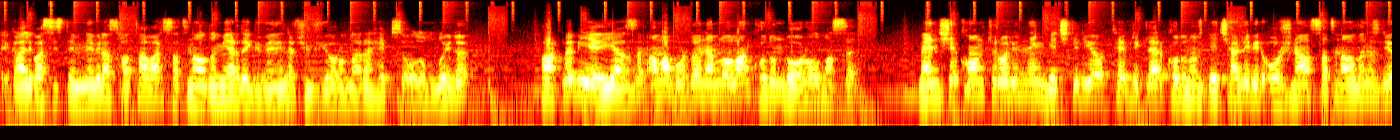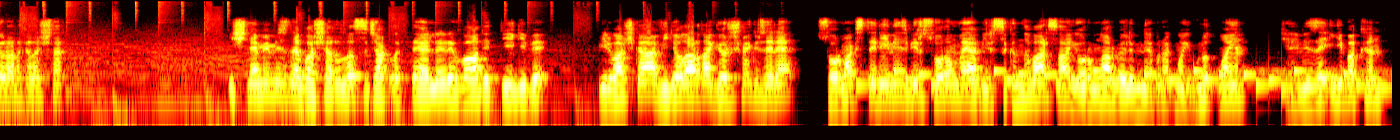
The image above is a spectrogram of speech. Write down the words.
E, galiba sisteminde biraz hata var. Satın aldığım yer de güvenilir çünkü yorumları hepsi olumluydu. Farklı bir yeri yazdım ama burada önemli olan kodun doğru olması. Menşe kontrolünden geçti diyor. Tebrikler kodunuz geçerli bir orijinal satın aldınız diyor arkadaşlar. İşlemimiz de başarılı sıcaklık değerleri vaat ettiği gibi. Bir başka videolarda görüşmek üzere. Sormak istediğiniz bir sorun veya bir sıkıntı varsa yorumlar bölümüne bırakmayı unutmayın. Kendinize iyi bakın.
